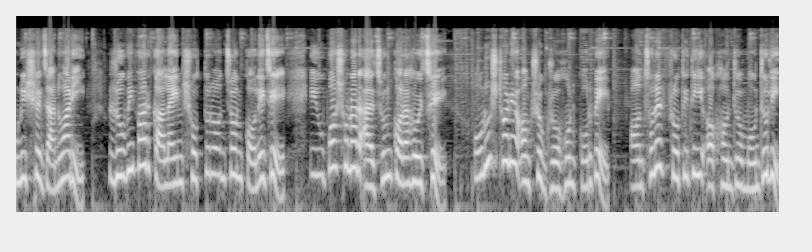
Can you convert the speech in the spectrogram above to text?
উনিশে জানুয়ারি রবিবার কালাইন সত্যরঞ্জন কলেজে এই উপাসনার আয়োজন করা হয়েছে। অনুষ্ঠানে অংশগ্রহণ করবে অঞ্চলের প্রতিটি অখণ্ড মণ্ডলী।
